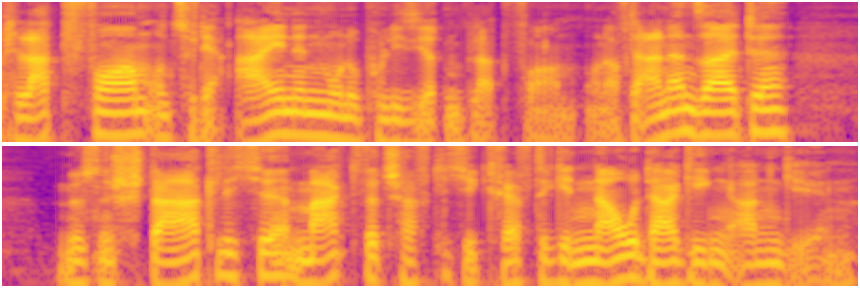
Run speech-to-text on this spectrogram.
Plattform und zu der einen monopolisierten Plattform. Und auf der anderen Seite müssen staatliche, marktwirtschaftliche Kräfte genau dagegen angehen.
